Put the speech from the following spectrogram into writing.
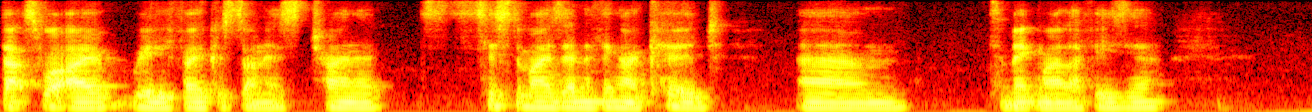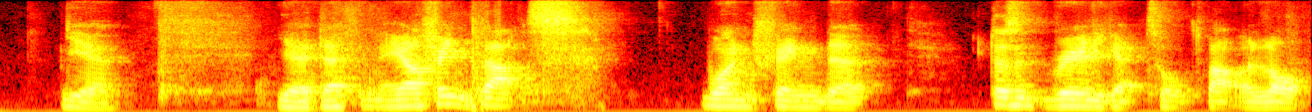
That's what I really focused on is trying to systemize anything I could um, to make my life easier. Yeah, yeah, definitely. I think that's one thing that doesn't really get talked about a lot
